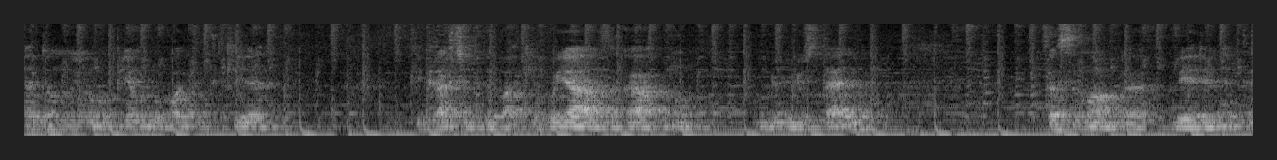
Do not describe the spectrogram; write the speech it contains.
я думаю, об'єм роботи таки, таки краще буде бальки, бо я ну, стелю. Це все мав би вирівняти,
